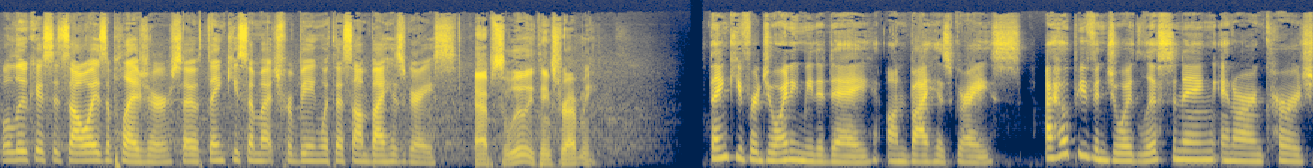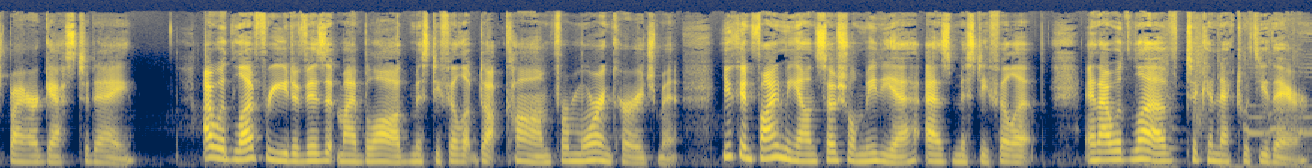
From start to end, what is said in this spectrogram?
Well, Lucas, it's always a pleasure. So thank you so much for being with us on By His Grace. Absolutely. Thanks for having me. Thank you for joining me today on By His Grace. I hope you've enjoyed listening and are encouraged by our guest today. I would love for you to visit my blog, mistyphillip.com, for more encouragement. You can find me on social media as Misty Phillip, and I would love to connect with you there.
